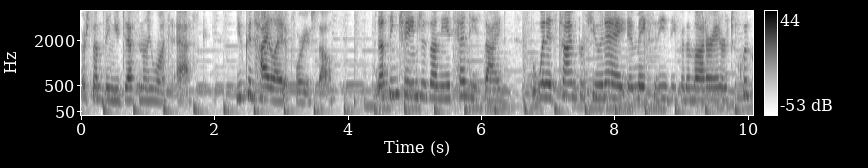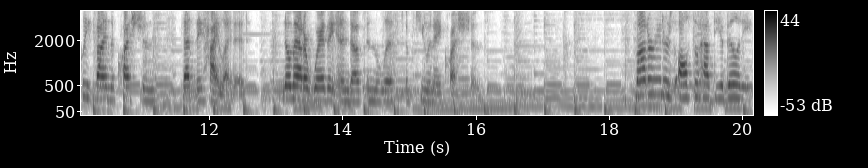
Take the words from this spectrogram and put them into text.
or something you definitely want to ask. You can highlight it for yourself. Nothing changes on the attendee side, but when it's time for Q&A, it makes it easy for the moderator to quickly find the questions that they highlighted, no matter where they end up in the list of Q&A questions. Moderators also have the ability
